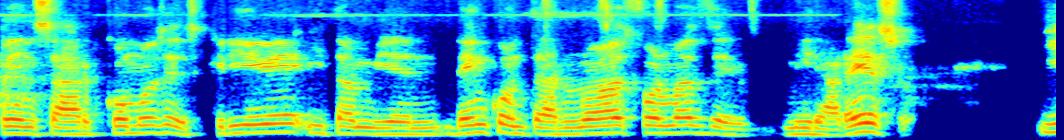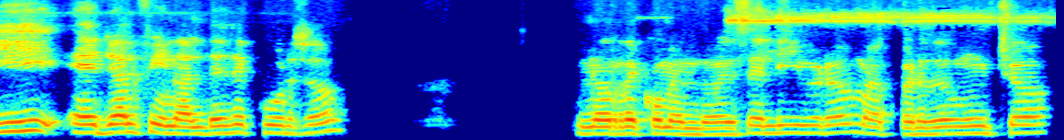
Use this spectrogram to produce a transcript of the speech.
pensar cómo se escribe y también de encontrar nuevas formas de mirar eso. Y ella al final de ese curso nos recomendó ese libro, me acuerdo mucho,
